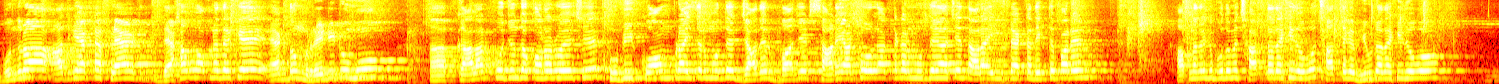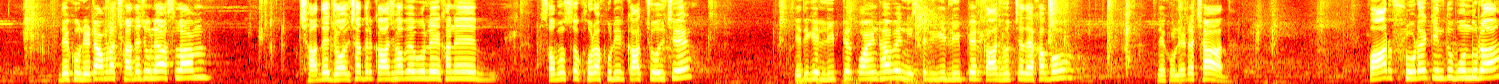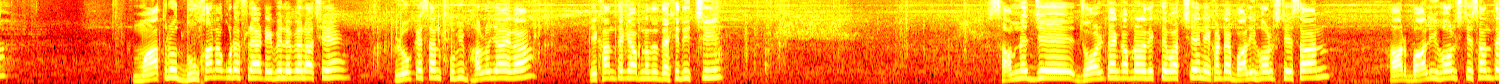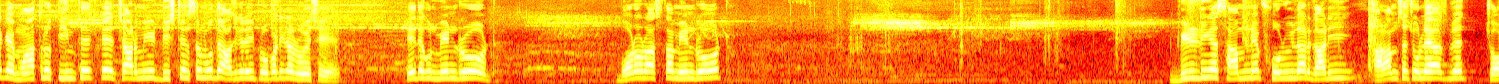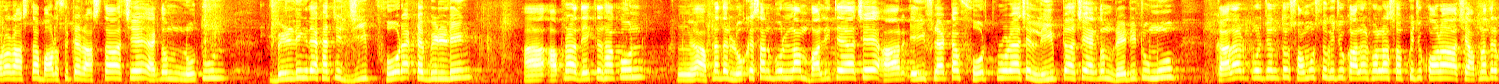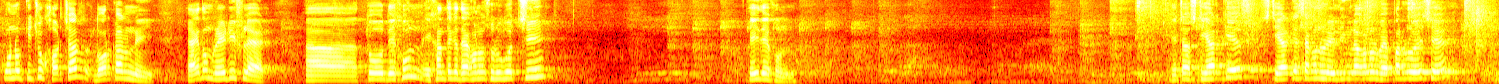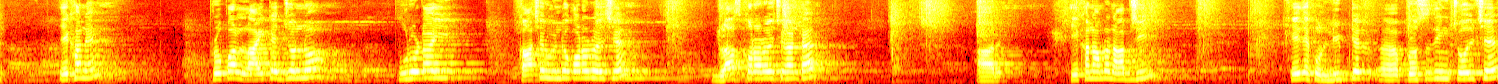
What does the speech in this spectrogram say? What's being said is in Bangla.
বন্ধুরা, আজকে একটা ফ্ল্যাট দেখাবো আপনাদেরকে, একদম রেডি টু মুভ কালার পর্যন্ত করা রয়েছে, খুবই কম প্রাইসের মধ্যে, যাদের বাজেট সাড়ে আঠেরো লাখ টাকার মধ্যে আছে, তারা এই ফ্ল্যাটটা দেখতে পারেন। আপনাদেরকে প্রথমে ছাদটা দেখিয়ে দেবো, ছাদ থেকে ভিউটা দেখিয়ে দেবো। দেখুন, এটা আমরা ছাদে চলে আসলাম। ছাদে জল ছাদের কাজ হবে বলে এখানে সমস্ত খোঁড়াখুড়ির কাজ চলছে। এদিকে লিফটের পয়েন্ট হবে, নিচ থেকে কি লিফটের কাজ হচ্ছে দেখাবো। দেখুন, এটা ছাদ। পার ফ্লোরে কিন্তু বন্ধুরা মাত্র দুখানা করে ফ্ল্যাট অ্যাভেলেবেল আছে। লোকেশান খুবই ভালো জায়গা। এখান থেকে আপনাদের দেখিয়ে দিচ্ছি। সামনের যে জল ট্যাঙ্ক আপনারা দেখতে পাচ্ছেন এখানটায় বালি হল স্টেশন। আর বালি হল স্টেশন থেকে মাত্র তিন থেকে চার মিনিট ডিস্টেন্সের মধ্যে আজকের এই প্রপার্টিটা রয়েছে। এই দেখুন মেন রোড বড় রাস্তা মেন রোড বিল্ডিংয়ের সামনে ফোর হুইলার গাড়ি আরামসে চলে আসবে। চড়া রাস্তা, বারো ফিটের রাস্তা আছে, একদম নতুন বিল্ডিং দেখাচ্ছি জি ফোর একটা বিল্ডিং। আপনারা দেখতে থাকুন আপনাদের লোকেশান বললাম, বালিতে আছে, আর এই ফ্ল্যাটটা ফোর্থ ফ্লোরে আছে লিফট আছে, একদম রেডি টু মুভ কালার পর্যন্ত সমস্ত কিছু কালার ফালার সব কিছু করা আছে। আপনাদের কোনো কিছু খরচার দরকার নেই, একদম রেডি ফ্ল্যাট তো দেখুন, এখান থেকে দেখানো শুরু করছি। এই দেখুন এটা স্টিয়ার কেস স্টিয়ার কেস এখনও রেলিং লাগানোর ব্যাপার রয়েছে। এখানে প্রপার লাইটের জন্য পুরোটাই কাচের উইন্ডো করা রয়েছে। গ্লাস করা রয়েছে এখানটা আর এখানে আমরা নামছি। এই দেখুন লিফটের প্রসেসিং চলছে।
